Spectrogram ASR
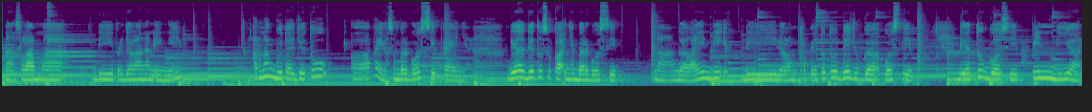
Nah, selama di perjalanan ini karena Bu Tajo tuh uh, apa ya sumber gosip kayaknya. Dia dia tuh suka nyebar gosip. Nah nggak lain di di dalam truk itu tuh dia juga gosip. Dia tuh gosipin Dian.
